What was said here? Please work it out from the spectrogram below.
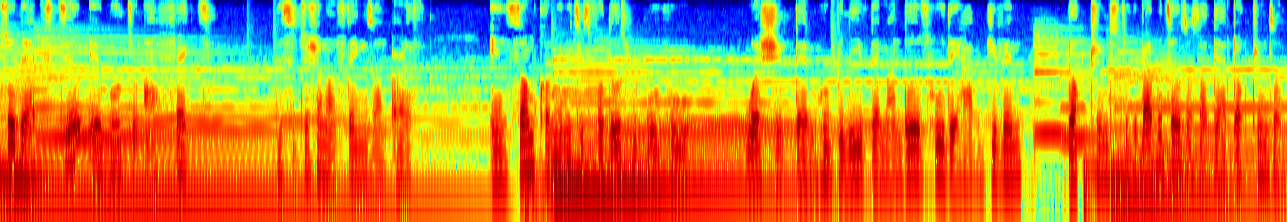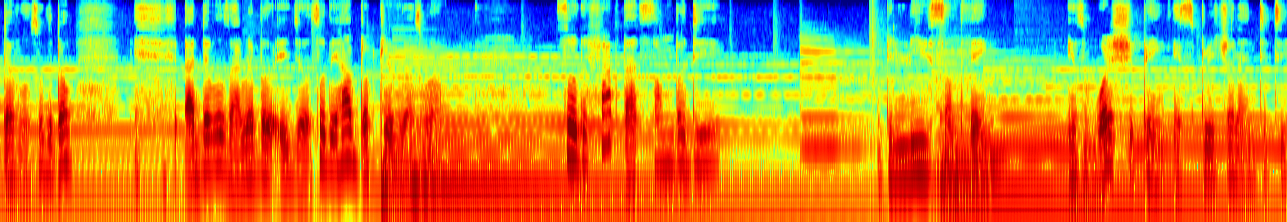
So they are still able to affect the situation of things on earth in some communities for those people who worship them, who believe them, and those who they have given doctrines to. The Bible tells us that they are doctrines of devils. So the dog our devils are rebel angels, so they have doctrines as well. So the fact that somebody believes something is worshiping a spiritual entity,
